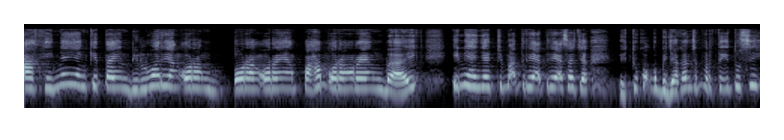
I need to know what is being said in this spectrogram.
Akhirnya yang kita yang di luar yang orang orang-orang yang paham, orang-orang yang baik, ini hanya cuma teriak-teriak saja. Itu kok kebijakan seperti itu sih?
